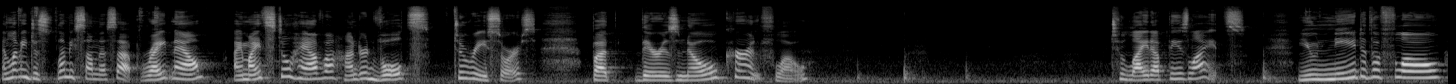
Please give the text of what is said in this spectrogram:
and let me just, let me sum this up. Right now, I might still have 100 volts to resource, but there is no current flow to light up these lights. You need the flow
